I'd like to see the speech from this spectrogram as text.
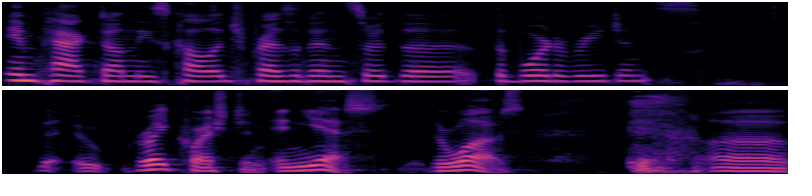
impact on these college presidents or the, the Board of Regents? Great question. And yes, there was. Uh,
